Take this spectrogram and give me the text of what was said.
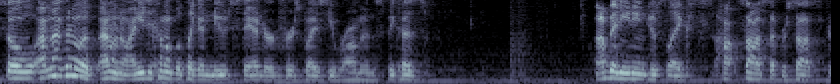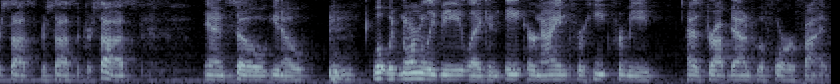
So I'm not gonna, I don't know, I need to come up with like a new standard for spicy ramens because I've been eating just like hot sauce after sauce after sauce after sauce after sauce. And so, you know, what would normally be like an eight or nine for heat for me has dropped down to a four or five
